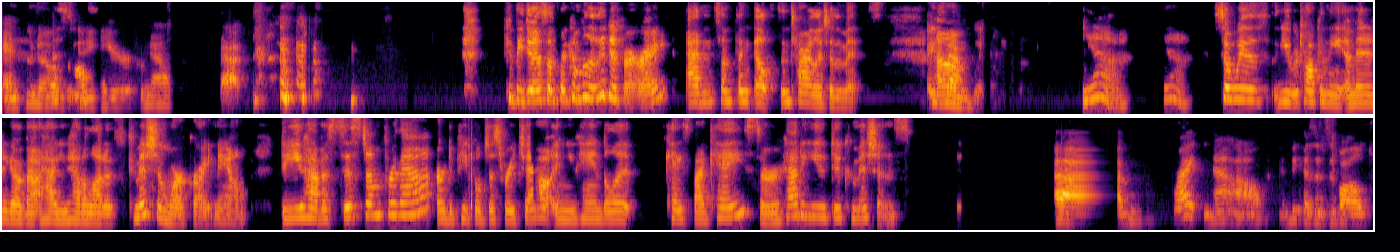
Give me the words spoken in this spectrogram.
And who knows That's in a year from now that. Could be doing something completely different, right? Adding something else entirely to the mix. exactly. Yeah. Yeah. So with you were talking the, a minute ago about how you had a lot of commission work right now. Do you have a system for that or do people just reach out and you handle it case by case or how do you do commissions? Um, right now, because it's evolved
